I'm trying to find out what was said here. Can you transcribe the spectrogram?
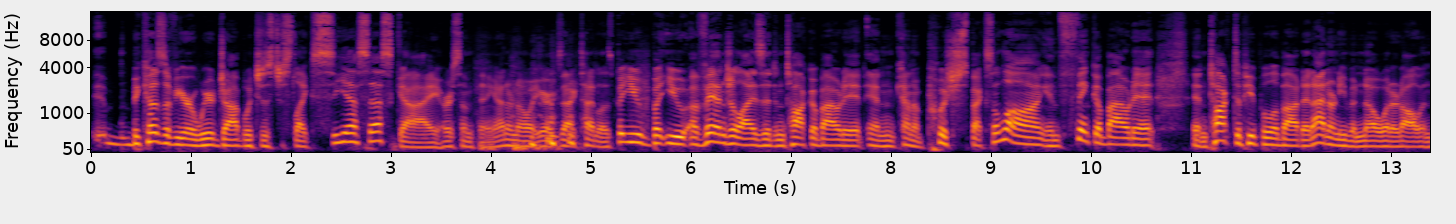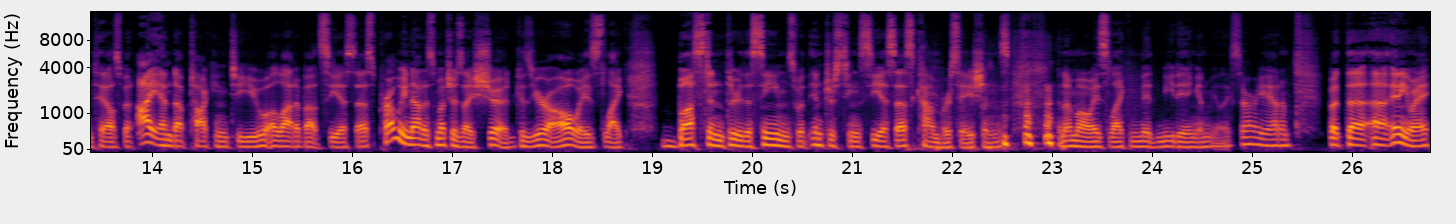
because of your weird job, which is just like CSS guy or something. I don't know what your exact title is, but you but you evangelize it and talk about it and kind of push specs along and think about it and talk to people about it. I don't even know what it all entails, but I end up talking to you a lot about CSS. Probably not as much as I should because you're always like busting through the seams with interesting CSS conversations, and I'm always like mid meeting and be like, "Sorry, Adam," but the uh, anyway,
